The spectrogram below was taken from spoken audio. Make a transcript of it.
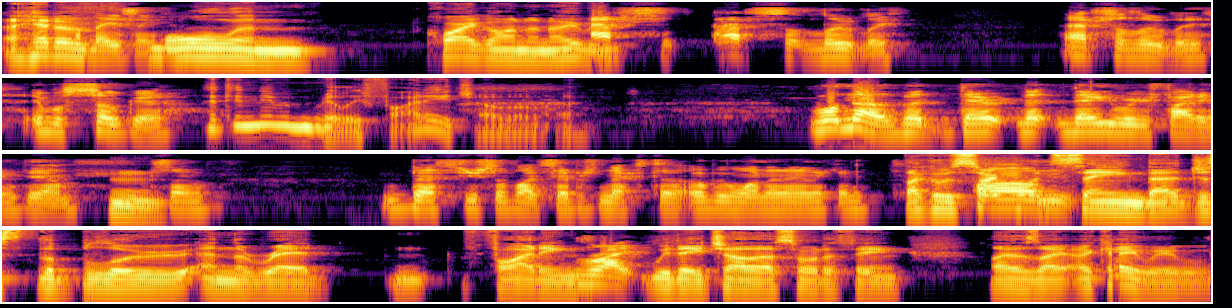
Ahead of Amazing. Maul and Qui Gon and Obi. abs- absolutely, absolutely. It was so good. They didn't even really fight each other. Though. Well, no, but they're they were fighting them. Hmm. So best use of lightsabers next to Obi Wan and Anakin. Like it was so Um, cool seeing that just the blue and the red fighting Right. with each other, sort of thing. I was like, okay, we.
